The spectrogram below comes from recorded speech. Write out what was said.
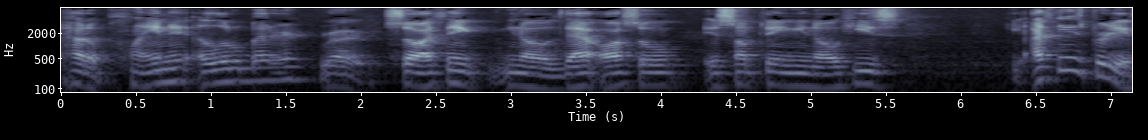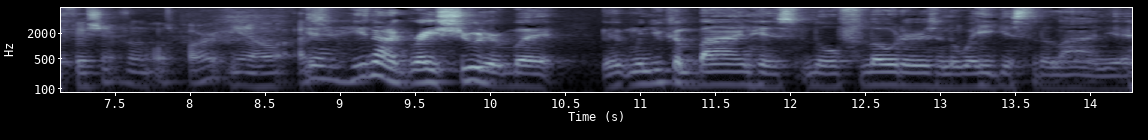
how to plan it a little better. right. So I think you know that also is something you know he's. He, I think he's pretty efficient for the most part. You know. I, Yeah, he's not a great shooter, but when you combine his little floaters and the way he gets to the line, yeah,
